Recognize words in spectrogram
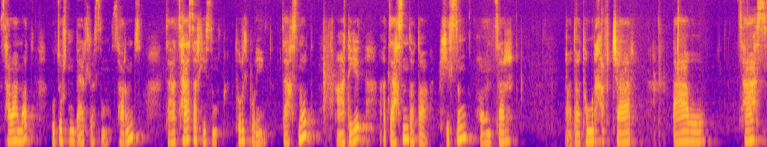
саваа мод үзүүртэнд байрлуулсан соронз за цаасаар хийсэн төрөл бүрийн загаснууд аа тэгээд загасанд одоо бэхэлсэн хуванцар одоо төмөр хавчаар даавуу, цаас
